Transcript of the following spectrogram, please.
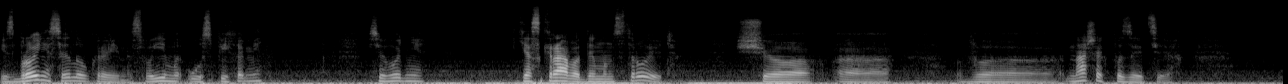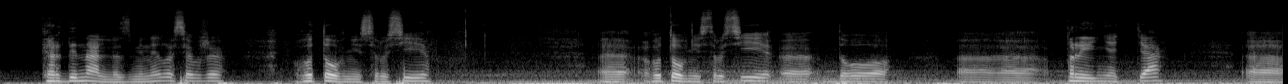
І Збройні Сили України своїми успіхами сьогодні яскраво демонструють, що в наших позиціях кардинально змінилася вже готовність Росії, е, готовність Росії е, до е, прийняття е,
